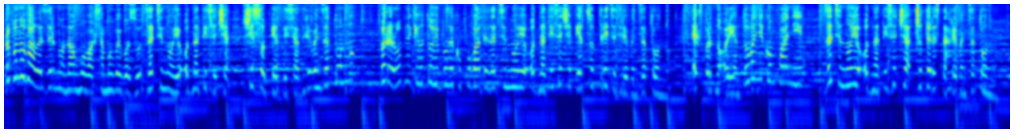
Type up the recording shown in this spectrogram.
Пропонували зерно на умовах самовивозу за ціною 1650 гривень за тонну. Переробники готові були купувати за ціною 1530 гривень за тонну. Експортно орієнтовані компанії за ціною 1400 гривень за тонну.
